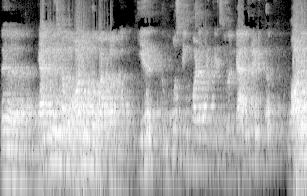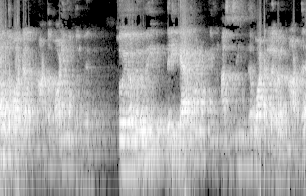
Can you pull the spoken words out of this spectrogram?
the calculation of the volume of the water level. Here, the most important thing is you are calculating the volume of the water, not the volume of the well. So you have to be very careful in assessing the water level, not the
